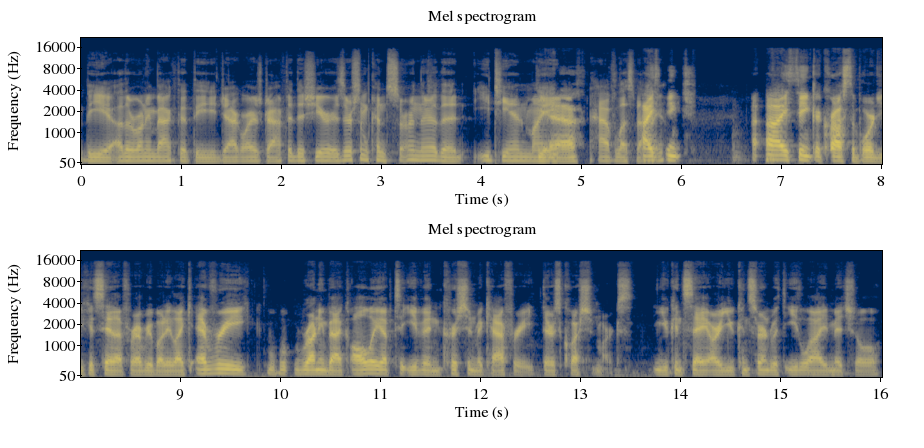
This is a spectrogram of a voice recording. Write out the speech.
the other running back that the Jaguars drafted this year? Is there some concern there that Etienne might Yeah. have less value? I think I think across the board you could say that for everybody. Like every running back, all the way up to even Christian McCaffrey, there's question marks. You can say, are you concerned with Eli Mitchell?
